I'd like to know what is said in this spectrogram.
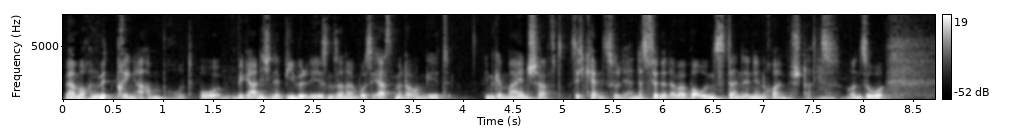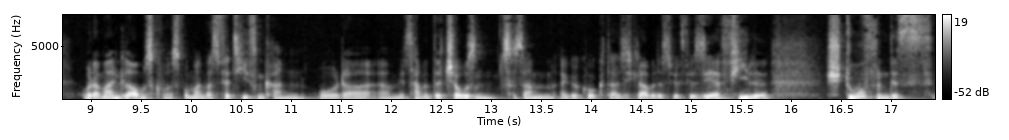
Wir haben auch ein Mitbringabendbrot, wo wir gar nicht in der Bibel lesen, sondern wo es erstmal darum geht, in Gemeinschaft sich kennenzulernen. Das findet aber bei uns dann in den Räumen statt. Und so oder mal ein Glaubenskurs, wo man was vertiefen kann. Oder ähm, jetzt haben wir The Chosen zusammen äh, geguckt. Also ich glaube, dass wir für sehr viele Stufen des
